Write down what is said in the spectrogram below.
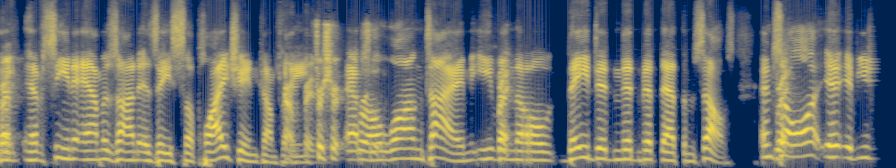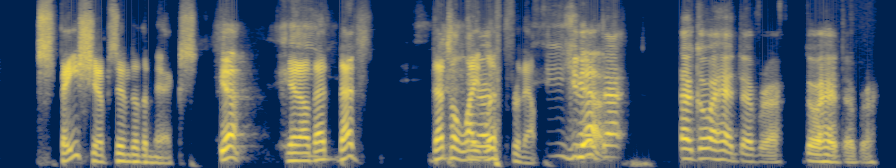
have, Right. have seen Amazon as a supply chain company Company. For sure. for a long time, even though they didn't admit that themselves. And so Right. all- if you spaceships into the mix, Yeah. you know that that's that's a light Yeah. lift for them. You know Yeah. that. Uh, go ahead, Deborah. Go ahead, Deborah.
